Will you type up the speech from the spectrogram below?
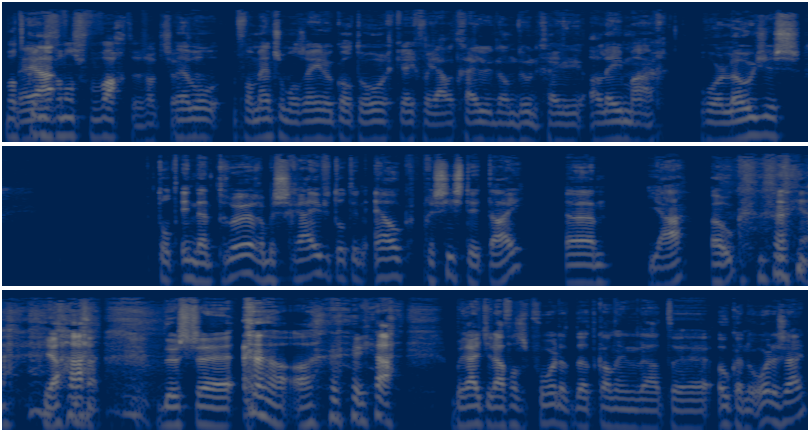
Wat kunnen ja, ze van ons verwachten, zou ik zo We zeggen? hebben van mensen om ons heen ook al te horen gekregen van ja, wat gaan jullie dan doen? Gaan jullie alleen maar horloges tot in den treuren beschrijven, tot in elk precies detail? Ehm, ja, ook. ja. dus eh, ja, bereid je daar vast op voor. Dat, dat kan inderdaad eh, ook aan de orde zijn.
